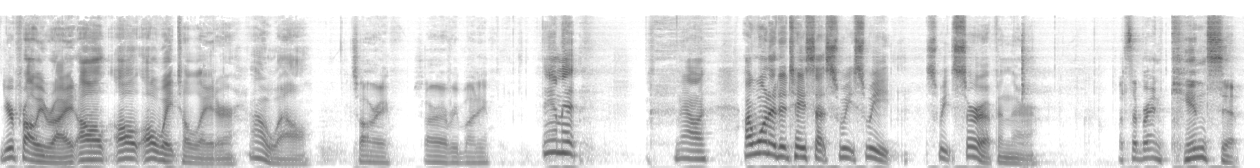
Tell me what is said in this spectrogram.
You're probably right. I'll I'll I'll wait till later. Oh well. Sorry. Sorry everybody. Damn it. Now I wanted to taste that sweet, sweet, sweet syrup in there. What's the brand? Kinsip.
